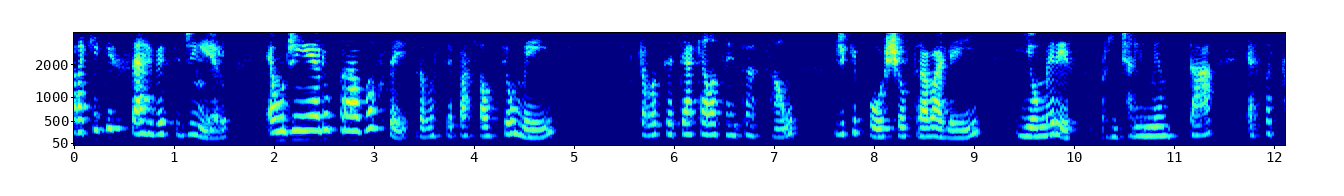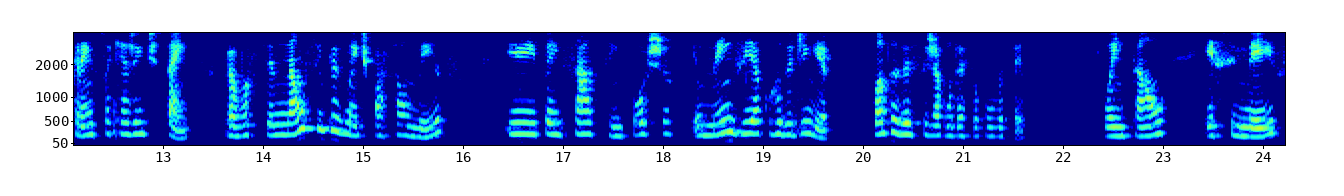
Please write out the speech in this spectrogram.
Para que, que serve esse dinheiro? É um dinheiro para você, para você passar o seu mês, para você ter aquela sensação de que, poxa, eu trabalhei e eu mereço, para a gente alimentar essa crença que a gente tem, para você não simplesmente passar o mês e pensar assim, poxa, eu nem vi a cor do dinheiro. Quantas vezes isso já aconteceu com você? Ou então, esse mês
